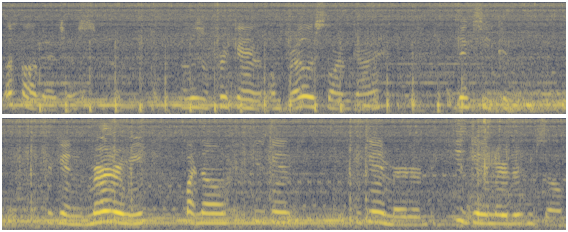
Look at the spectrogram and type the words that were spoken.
That's, not a bad chest. There's a freaking umbrella slime guy. Thinks he can freaking murder me. But no, he's getting he's getting murdered. He's getting murdered himself.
